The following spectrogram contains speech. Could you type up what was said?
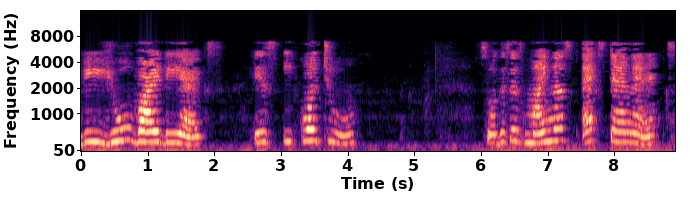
du by dx is equal to so this is minus x tan x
